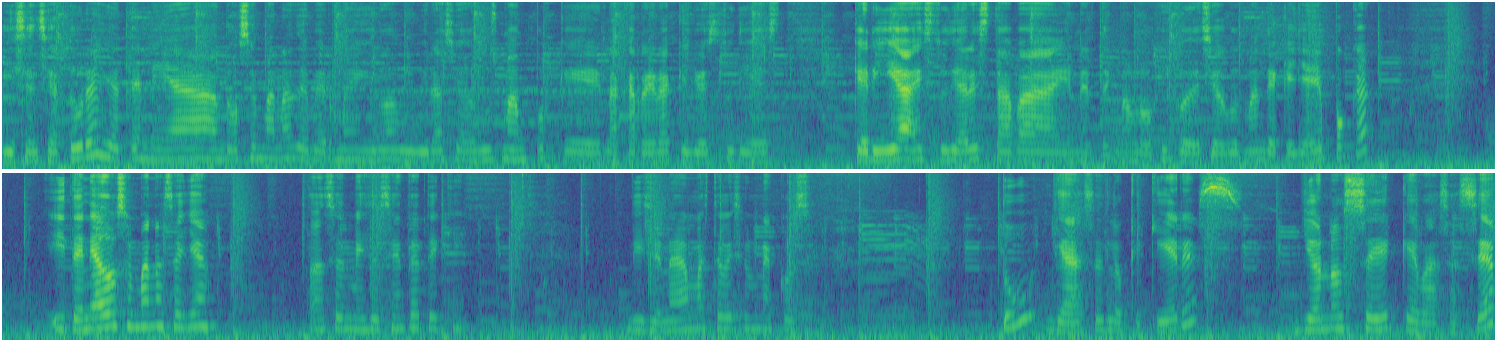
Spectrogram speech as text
licenciatura, ya tenía dos semanas de haberme ido a vivir a Ciudad Guzmán porque la carrera que yo estudié, quería estudiar estaba en el tecnológico de Ciudad Guzmán de aquella época. Y tenía dos semanas allá. Entonces me dice, siéntate aquí. Dice, nada más te voy a decir una cosa. Tú ya haces lo que quieres. Yo no sé qué vas a hacer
